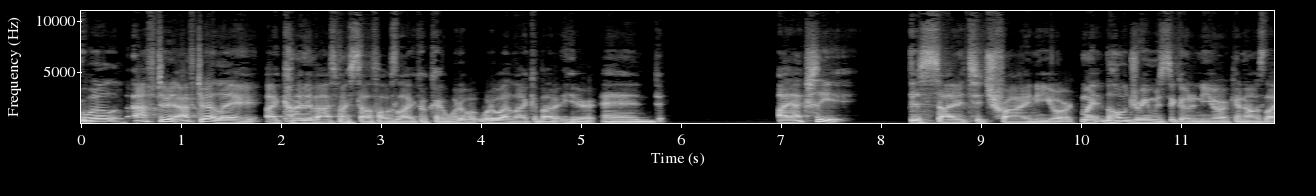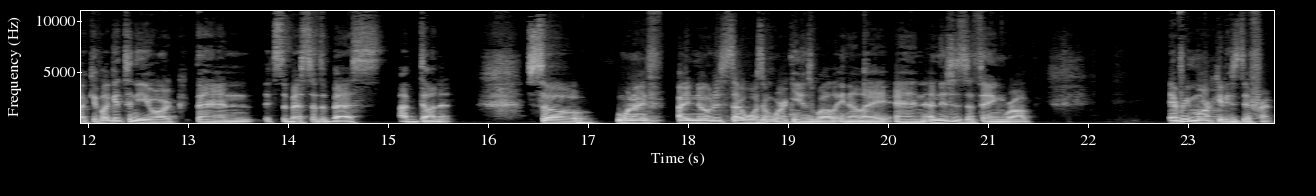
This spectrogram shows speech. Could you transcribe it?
Well, after after LA, I kind of asked myself. I was like, okay, what do what do I like about it here? And I actually decided to try New York. My the whole dream is to go to New York, and I was like, if I get to New York, then it's the best of the best. I've done it. So when I I noticed I wasn't working as well in LA, and and this is the thing, Rob. Every market is different.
